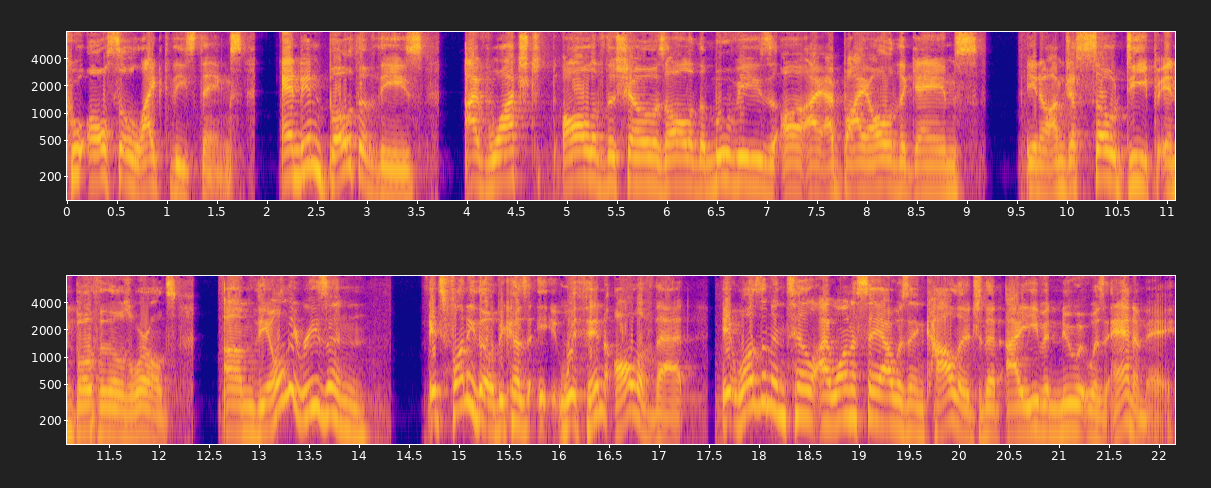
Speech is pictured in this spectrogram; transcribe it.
who also liked these things. And in both of these, I've watched all of the shows, all of the movies. All, I, I buy all of the games. You know, I'm just so deep in both of those worlds. Um, the only reason it's funny though because it, within all of that, it wasn't until I want to say I was in college that I even knew it was anime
